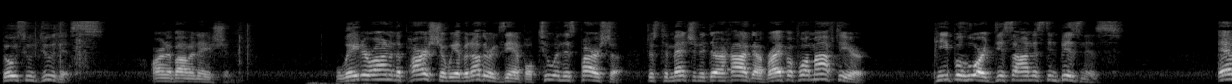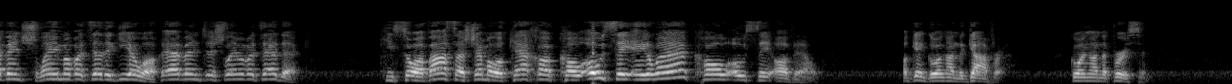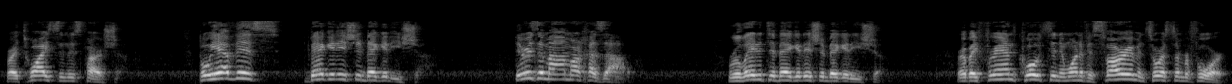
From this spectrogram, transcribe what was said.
those who do this, are an abomination. Later on in the parsha, we have another example, two in this parsha, just to mention it, Derech Agav, right before Maftir. People who are dishonest in business. Ki soavas Hashem kol ose ele, kol ose avel. Again, going on the gavra. Going on the person. Right, twice in this parsha. But we have this Beged Ish and Beged Isha. There is a Ma'amar Chazal related to Beged Ish and Beged Isha. Rabbi Frand quotes it in one of his Svarim in source number four.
